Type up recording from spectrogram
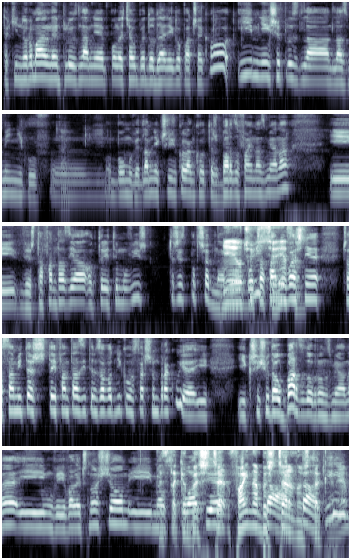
taki normalny plus dla mnie poleciałby do Daniego Paczeko i mniejszy plus dla, dla zmienników. Tak. Bo mówię, dla mnie Krzysiu Kolanko też bardzo fajna zmiana i wiesz, ta fantazja, o której ty mówisz, też jest potrzebna. Nie, bo, oczywiście, bo czasami jasne. właśnie, czasami też tej fantazji tym zawodnikom starszym brakuje i, i Krzysiu dał bardzo dobrą zmianę i mówię, i walecznością i miał to jest sytuację... taka bezczel... fajna tak, bezczelność tak, tak. taka, I nie?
